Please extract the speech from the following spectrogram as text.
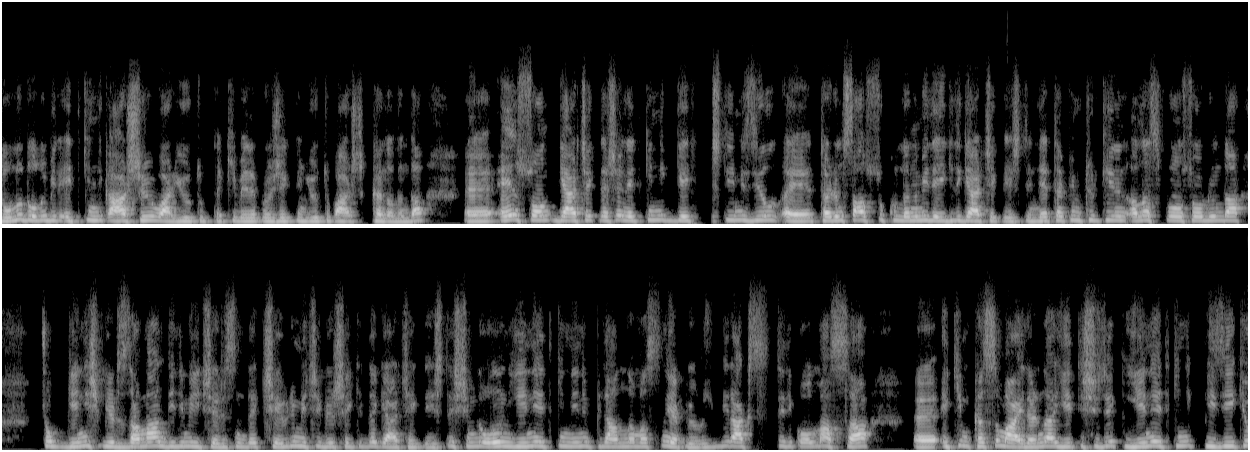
dolu dolu bir etkinlik arşivi var YouTube'daki Veri Project'in YouTube arşiv kanalında. Ee, en son gerçekleşen etkinlik geçtiğimiz yıl e, tarımsal su kullanımı ile ilgili gerçekleşti. Netafim Türkiye'nin ana sponsorluğunda çok geniş bir zaman dilimi içerisinde çevrim içi bir şekilde gerçekleşti. Şimdi onun yeni etkinliğinin planlamasını yapıyoruz. Bir aksilik olmazsa e, Ekim-Kasım aylarına yetişecek yeni etkinlik fiziki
